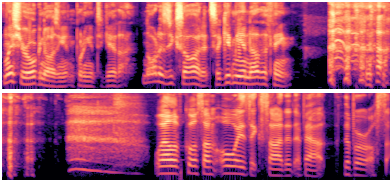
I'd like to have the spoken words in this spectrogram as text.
Unless you're organising it and putting it together, not as excited. So give me another thing. Well, of course, I'm always excited about the Barossa,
